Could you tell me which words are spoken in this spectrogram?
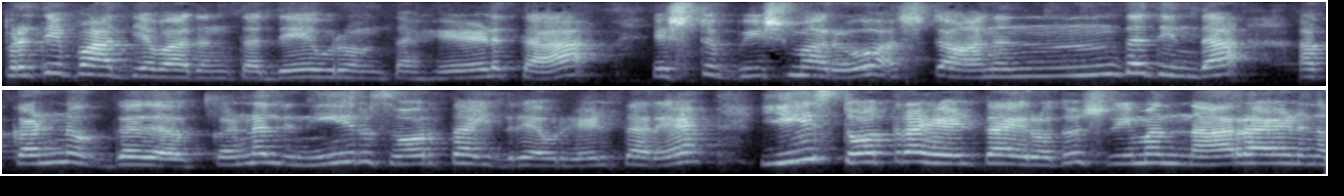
ಪ್ರತಿಪಾದ್ಯವಾದಂತ ದೇವರು ಅಂತ ಹೇಳ್ತಾ ಎಷ್ಟು ಭೀಷ್ಮರು ಅಷ್ಟು ಆನಂದದಿಂದ ಆ ಕಣ್ಣು ಗ, ಕಣ್ಣಲ್ಲಿ ನೀರು ಸೋರ್ತಾ ಇದ್ರೆ ಅವ್ರು ಹೇಳ್ತಾರೆ, ಈ ಸ್ತೋತ್ರ ಹೇಳ್ತಾ ಇರೋದು ಶ್ರೀಮನ್ ನಾರಾಯಣನ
